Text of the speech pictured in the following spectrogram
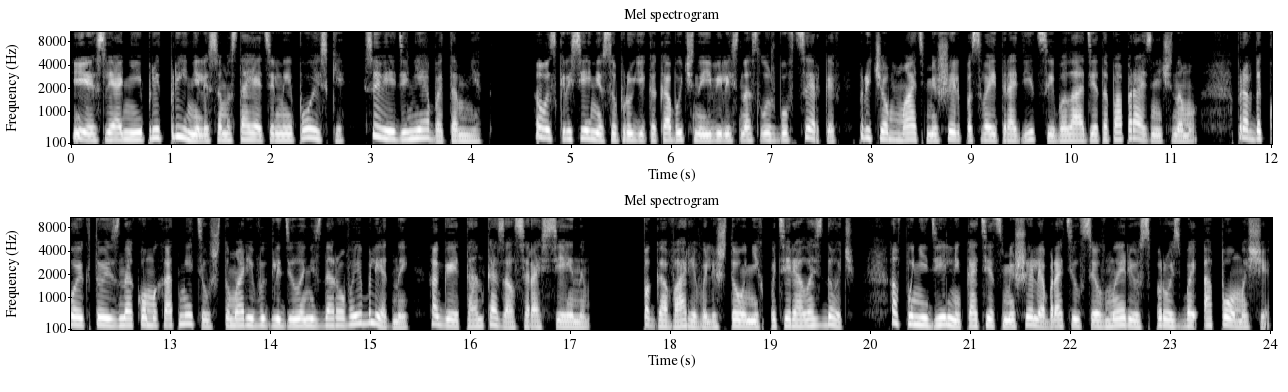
Если они и предприняли самостоятельные поиски, сведений об этом нет. В воскресенье супруги, как обычно, явились на службу в церковь, причем мать Мишель по своей традиции была одета по-праздничному. Правда, кое-кто из знакомых отметил, что Мари выглядела нездоровой и бледной, а Гаэтан казался рассеянным. Поговаривали, что у них потерялась дочь, а в понедельник отец Мишель обратился в мэрию с просьбой о помощи.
